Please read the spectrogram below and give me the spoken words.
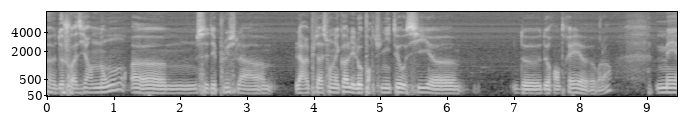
euh, de choisir non, euh, c'était plus la, réputation de l'école et l'opportunité aussi de, rentrer. voilà. Mais,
